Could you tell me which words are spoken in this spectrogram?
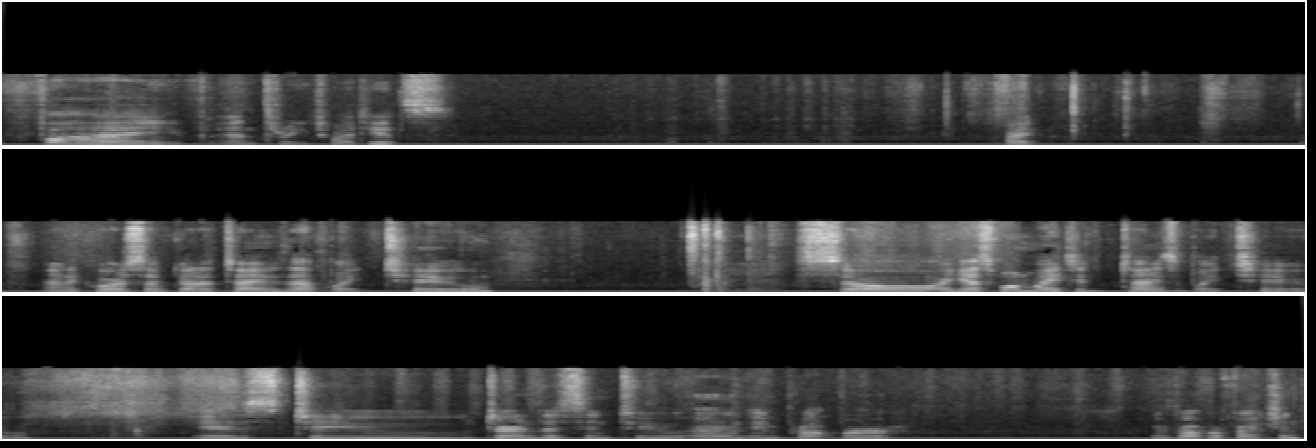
5 and 3 twentieths. Right? And of course I've got to times that by 2 so I guess one way to times it by 2 is to turn this into an improper improper fraction.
